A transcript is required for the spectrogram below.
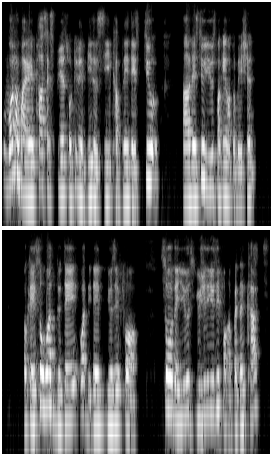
one of my past experience working with B2C company, they still, uh, they still use marketing automation. Okay, so what do they, what did they use it for? So they use usually use it for abandoned carts,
